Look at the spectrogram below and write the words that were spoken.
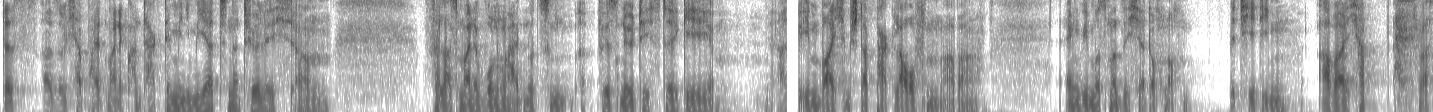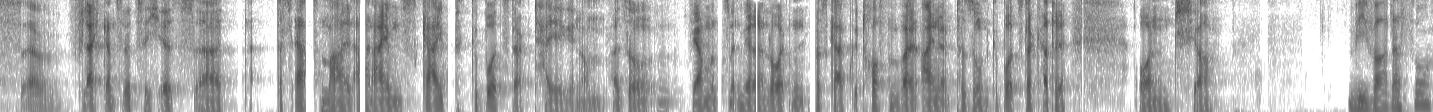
das, also ich habe halt meine Kontakte minimiert natürlich, ähm, verlasse meine Wohnung halt nur zum, fürs Nötigste, gehe, also eben war ich im Stadtpark laufen, aber irgendwie muss man sich ja doch noch betätigen. Aber ich habe, was äh, vielleicht ganz witzig ist, äh, das erste Mal an einem Skype-Geburtstag teilgenommen. Also wir haben uns mit mehreren Leuten über Skype getroffen, weil eine Person Geburtstag hatte. Und ja, Wie war das so?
